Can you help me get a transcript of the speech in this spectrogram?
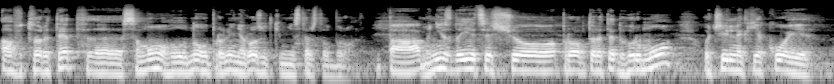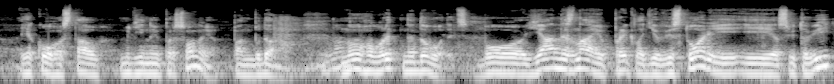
авторитет е, самого головного управління розвідки Міністерства оборони. Так. Мені здається, що про авторитет гурмо, очільник якої якого став медійною персоною, пан Буданов, ну говорити не доводиться. Бо я не знаю прикладів в історії і світовій,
